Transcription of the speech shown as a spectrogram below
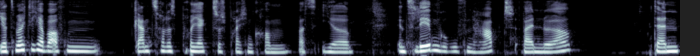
Jetzt möchte ich aber auf ein ganz tolles Projekt zu sprechen kommen, was ihr ins Leben gerufen habt bei NÖR. Denn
